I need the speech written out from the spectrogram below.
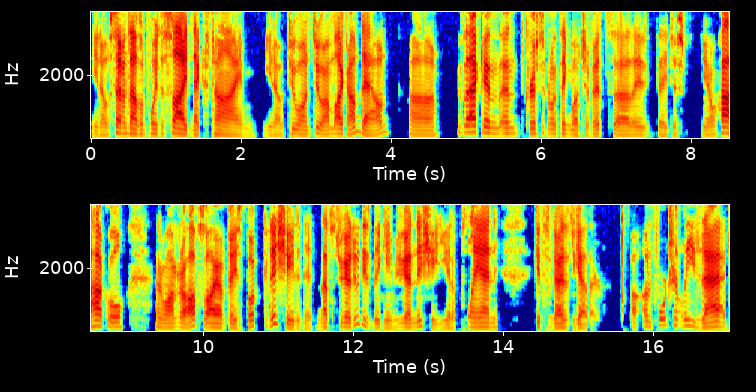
you know, 7,000 points aside next time, you know, two on two. I'm like, I'm down. Zach and, and Chris didn't really think much of it. Uh, they they just you know haha cool and wandered off. So I on Facebook initiated it, and that's what you got to do with these big games. You got to initiate. You got to plan, get some guys together. Uh, unfortunately, Zach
